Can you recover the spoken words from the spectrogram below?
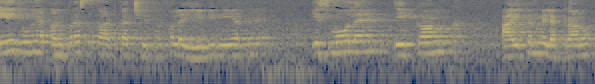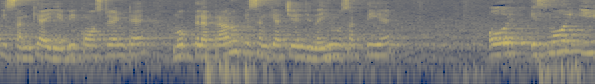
ए जो है अनुप्रस्थ काट का क्षेत्रफल है, ये भी नियत है। स्मॉल एन एकांक, आयतन में इलेक्ट्रॉनों की संख्या, ये भी कांस्टेंट है। मुक्त इलेक्ट्रॉनों की संख्या चेंज नहीं हो सकती है। और स्मॉल ई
